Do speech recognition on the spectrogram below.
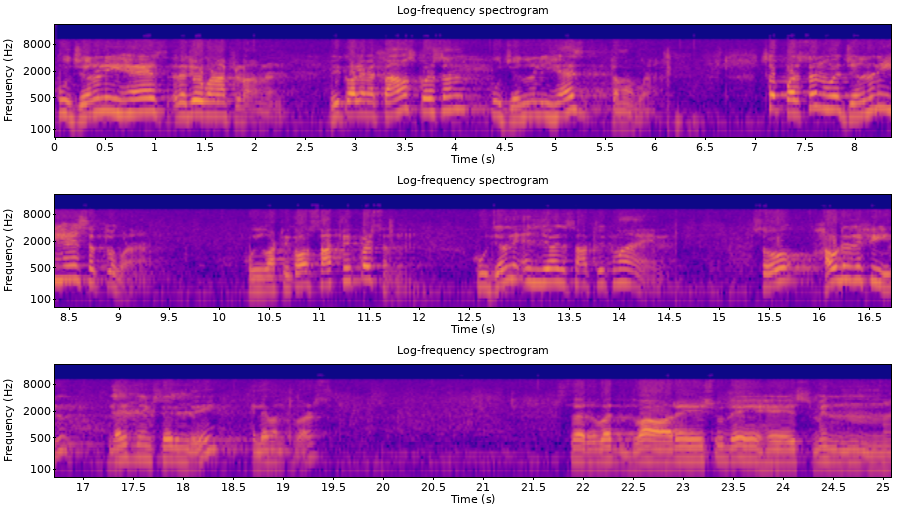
who generally has rajoguna predominant. We call him a tamas person who generally has tamoguna. So a person who generally has sattva guna, who is what we call sattvic person, who generally enjoys the sattvic mind. So how does he feel? That is being said in the 11th verse. सर्वद्वारेषु देहेऽस्मिन्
